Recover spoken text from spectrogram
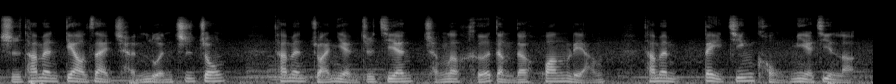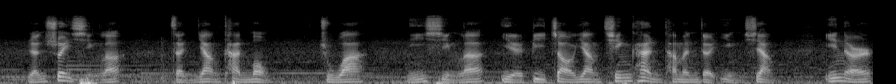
使他们掉在沉沦之中。他们转眼之间成了何等的荒凉！他们被惊恐灭尽了。人睡醒了，怎样看梦？主啊，你醒了也必照样轻看他们的影像。因而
